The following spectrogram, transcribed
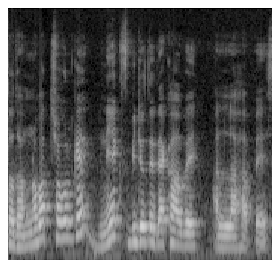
তো ধন্যবাদ সকলকে, নেক্সট ভিডিওতে দেখা হবে। আল্লাহ হাফেজ।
